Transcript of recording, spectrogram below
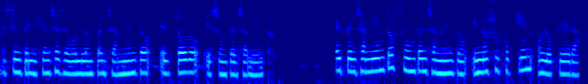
De esta inteligencia se volvió un pensamiento. El todo es un pensamiento. El pensamiento fue un pensamiento, y no supo quién o lo que era.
